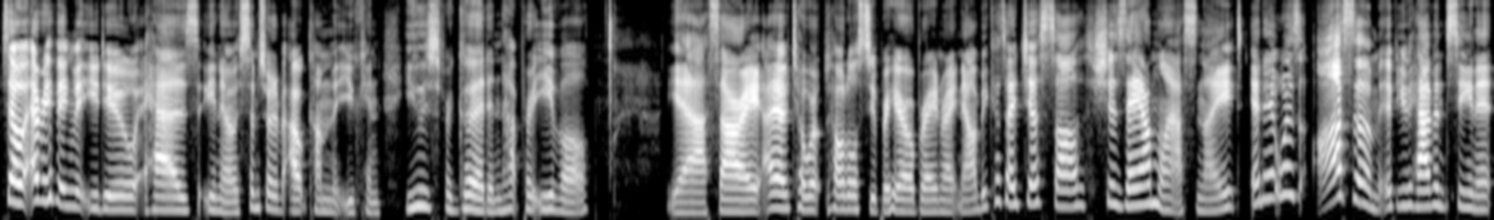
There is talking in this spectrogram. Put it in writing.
So everything that you do has, you know, some sort of outcome that you can use for good and not for evil. Yeah, sorry. I have to- total superhero brain right now because I just saw Shazam last night and it was awesome. If you haven't seen it,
